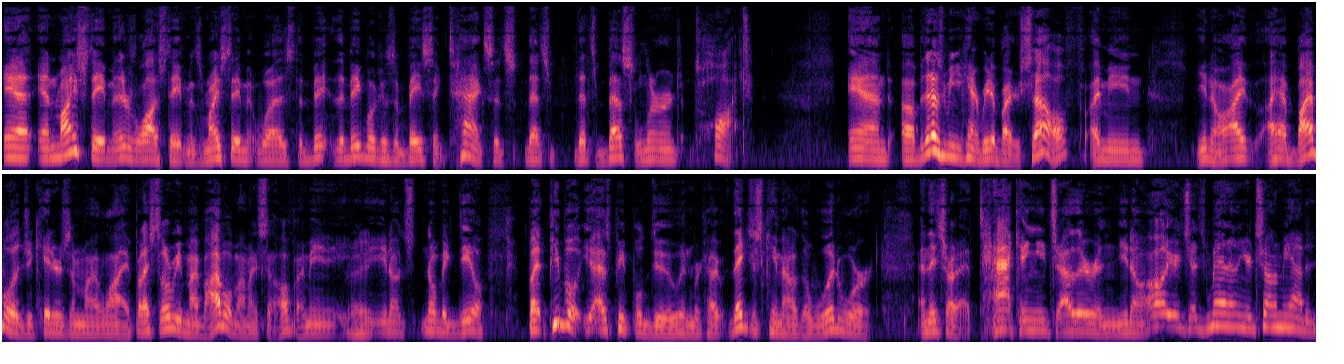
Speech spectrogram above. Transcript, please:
And and my statement, there's a lot of statements. My statement was the big the Big Book is a basic text. It's that's that's best learned taught. And uh, but that doesn't mean you can't read it by yourself. I mean, you know, I I have Bible educators in my life, but I still read my Bible by myself. I mean, Right. you know, it's no big deal. But people, as people do in recovery, they just came out of the woodwork and they started attacking each other. And you know, oh, you're judgmental. and You're telling me how to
